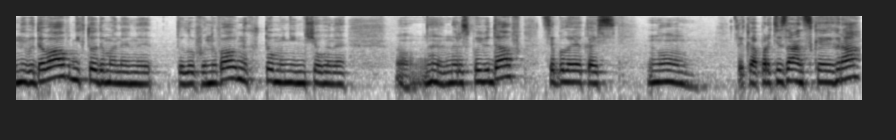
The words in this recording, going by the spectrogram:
не видавав, ніхто до мене не телефонував, ніхто мені нічого не, ну, не, не розповідав. Це була якась ну, така партизанська гра.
